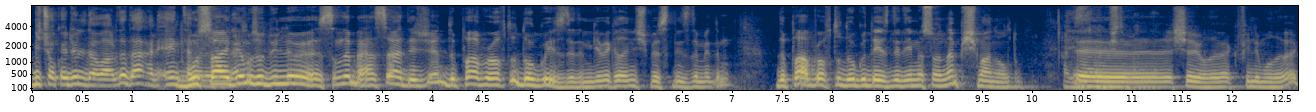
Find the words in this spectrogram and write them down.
Birçok ödül de vardı da hani en temel Bu saydığımız ödüller arasında ben sadece The Power of the Dog'u izledim. Geri kalan hiçbirisini izlemedim. The Power of the Dog'u da izlediğime sonradan pişman oldum. Ee, şey olarak, film olarak.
